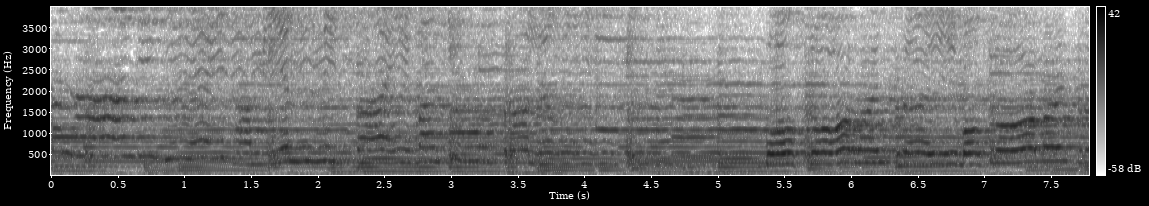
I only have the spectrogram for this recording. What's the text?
មិនអាចនិយាយថាមាននិស័យបានជួបប្រលឹងបងស្រឡាញ់ស្រីបងស្រឡាញ់ស្រី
